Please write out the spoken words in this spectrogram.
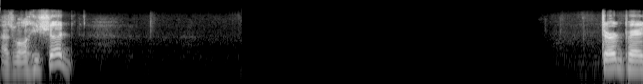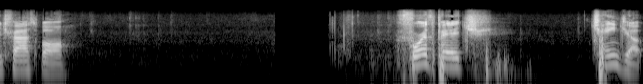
as well he should. Third pitch, fastball. Fourth pitch, changeup.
